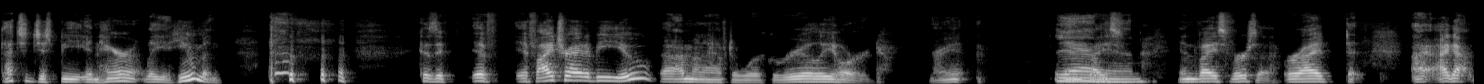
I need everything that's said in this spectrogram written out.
that should just be inherently human. Cuz if if if I try to be you, I'm going to have to work really hard, right? Yeah, and vice, man. and vice versa. Or I I, I got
